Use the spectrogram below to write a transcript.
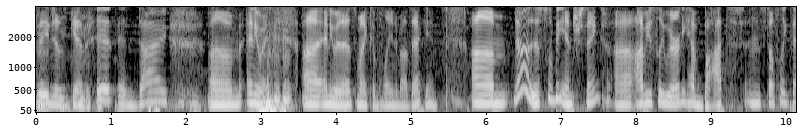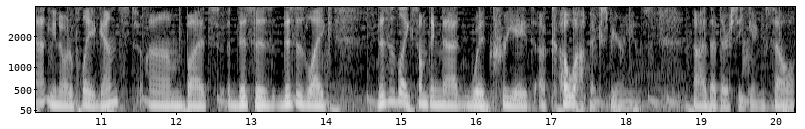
they just get hit and die. Um, anyway, uh, anyway, that's my complaint about that game. Um, no, this will be interesting. Uh, obviously, we already have bots and stuff like that, you know, to play against. Um, but this is this is like this is like something that would create a co-op experience uh, that they're seeking. So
